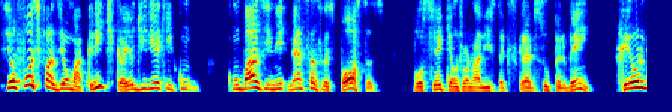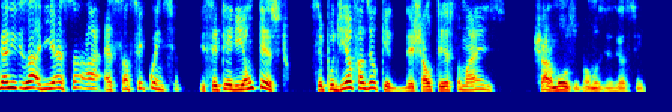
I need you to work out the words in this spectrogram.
se eu fosse fazer uma crítica, eu diria que com, com base nessas respostas, você que é um jornalista que escreve super bem, reorganizaria essa, essa sequência e você teria um texto. Você podia fazer o quê? Deixar o texto mais charmoso, vamos dizer assim.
